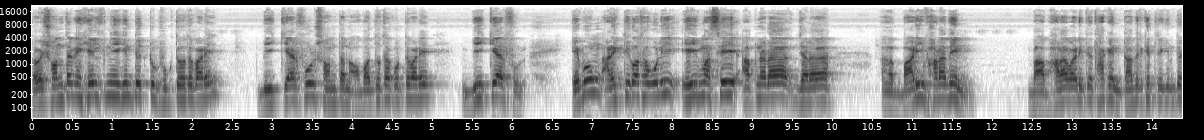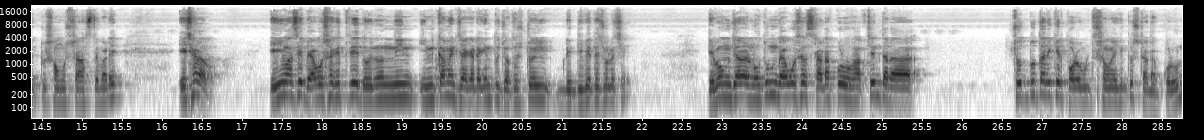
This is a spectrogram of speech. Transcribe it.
তবে সন্তানের হেলথ নিয়ে কিন্তু একটু ভুগতে হতে পারে। বি কেয়ারফুল সন্তান অবাধ্যতা করতে পারে। বি কেয়ারফুল এবং আরেকটি কথা বলি, এই মাসে আপনারা যারা বাড়ি ভাড়া দেন বা ভাড়া বাড়িতে থাকেন, তাদের ক্ষেত্রে কিন্তু একটু সমস্যা আসতে পারে। এছাড়াও, এই মাসে ব্যবসা ক্ষেত্রে দৈনন্দিন ইনকামের জায়গাটা কিন্তু যথেষ্টই বৃদ্ধি পেতে চলেছে। এবং যারা নতুন ব্যবসা স্টার্ট আপ করব ভাবছেন, তারা চোদ্দ তারিখের পরবর্তী সময় কিন্তু স্টার্ট আপ করুন।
